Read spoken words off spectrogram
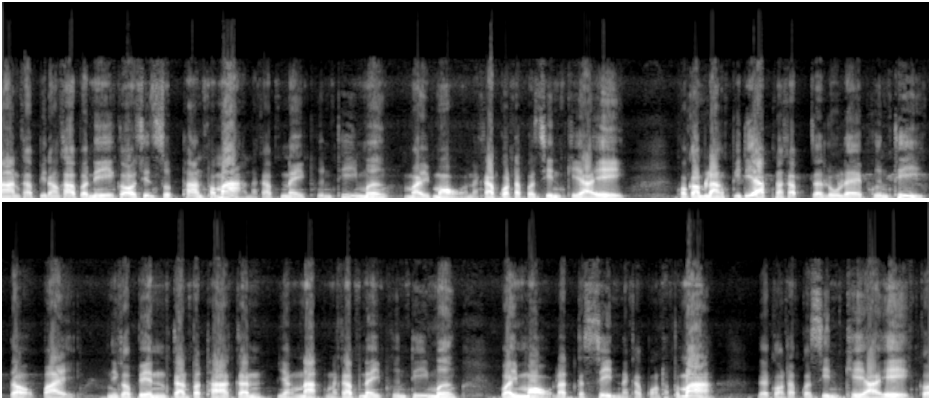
นานครับพี่น้องครับวันนี้ก็สิ้นสุดท่านพม่านะครับในพื้นที่เมืองไวหมอนะครับกองทัพกชินเคียเอก็กำลัง PDF นะครับจะดูแลพื้นที่ต่อไป นี่ก็เป็นการปะทะกันอย่างหนักนะครับในพื้นที่เมืองไวหมอรัฐกสินนะครับของทัพพม่า และกองทัพกสิน KIA ก็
